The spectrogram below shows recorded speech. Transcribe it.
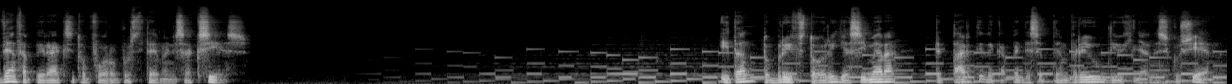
δεν θα πειράξει το φόρο προστιθέμενης αξίας. Ήταν το Brief Story για σήμερα, Τετάρτη 15 Σεπτεμβρίου 2021.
